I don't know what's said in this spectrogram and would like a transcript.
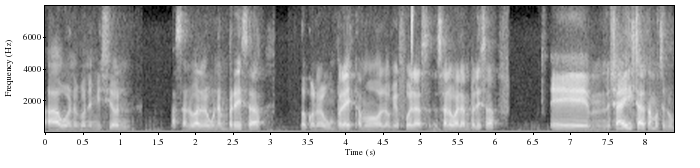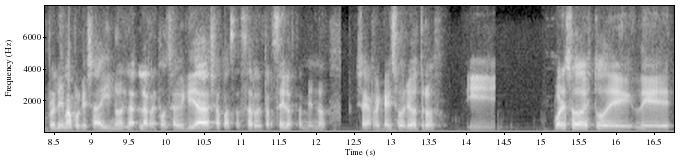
a, bueno, con emisión, a salvar alguna empresa, o con algún préstamo o lo que fuera, salva a la empresa. Eh, ya ahí ya estamos en un problema porque ya ahí no es la, responsabilidad ya pasa a ser de terceros también, ¿no? Ya recae sobre otros y por eso esto de,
